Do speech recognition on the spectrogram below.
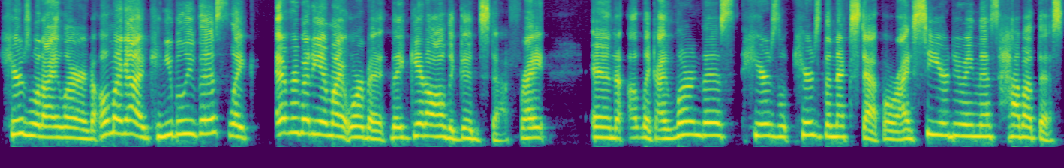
here's what I learned. Oh my God, can you believe this? Like, everybody in my orbit, they get all the good stuff, right? And uh, like, I learned this. Here's here's the next step. Or I see you're doing this. How about this?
